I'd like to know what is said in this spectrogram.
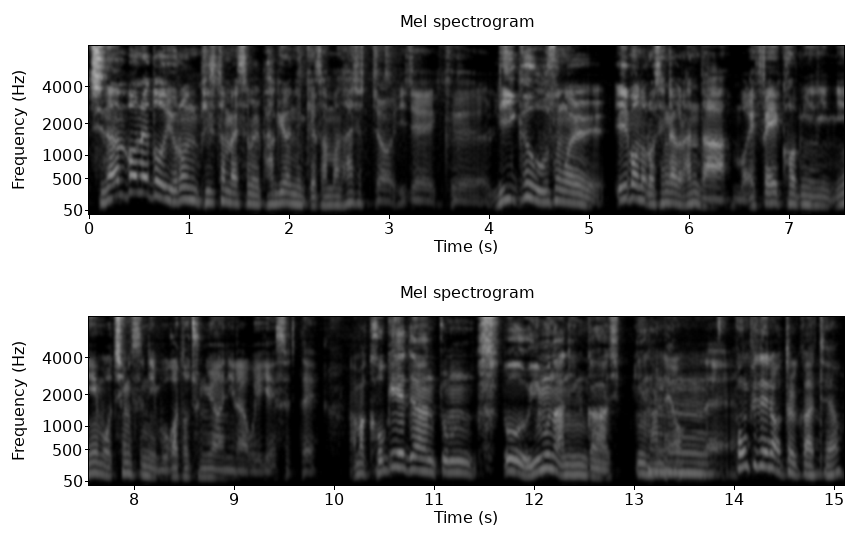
지난번에도 이런 비슷한 말씀을 박 의원님께서 한번 하셨죠. 이제 그 리그 우승을 1번으로 생각을 한다. 뭐 FA컵이니 뭐 챔스니 뭐가 더 중요하니라고 얘기했을 때 아마 거기에 대한 좀 또 의문 아닌가 싶긴 하네요. 음, 네. 뽕 PD는 어떨 것 같아요?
